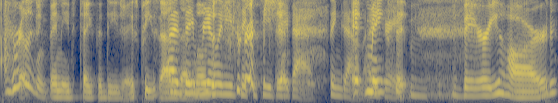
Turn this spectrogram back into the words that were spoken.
I really think they need to take the DJ's piece out Uh, of that they really need to take the. TJ back thing down. It I makes agree. it very hard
